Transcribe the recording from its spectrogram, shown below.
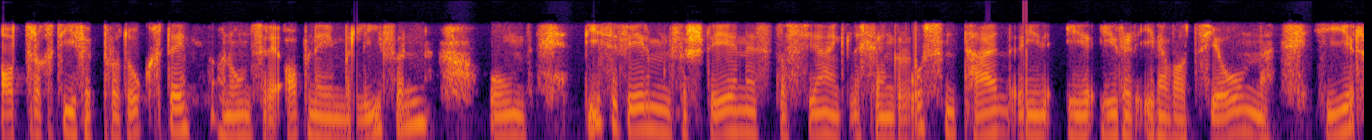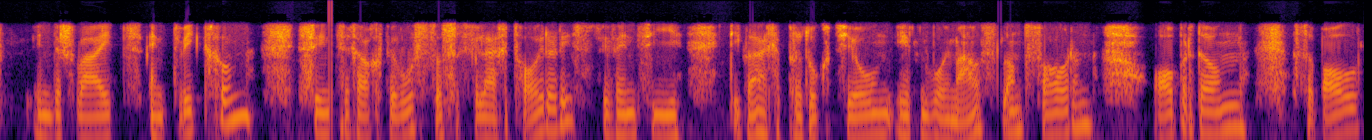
attraktive Produkte an unsere Abnehmer liefern. Und diese Firmen verstehen es, dass sie eigentlich einen großen Teil ihrer Innovation hier in der Schweiz entwickeln, sind sich auch bewusst, dass es vielleicht teurer ist, wie wenn sie die gleiche Produktion irgendwo im Ausland fahren. Aber dann, sobald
